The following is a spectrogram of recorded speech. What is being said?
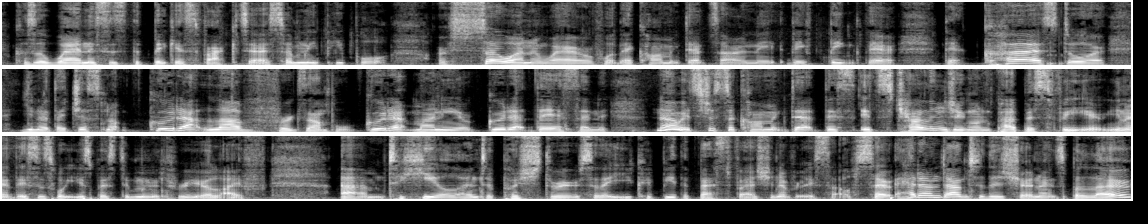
because awareness is the biggest factor. So many people are so unaware of what their karmic debts are and they, they think they're they're cursed or you know they're just not good at love, for example, good at money or good at this and no, it's just a karmic debt. This it's challenging on purpose for you. You know, this is what you're supposed to move through your life um, to heal and to push through so that you could be the best version of yourself. So head on down to the show notes below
